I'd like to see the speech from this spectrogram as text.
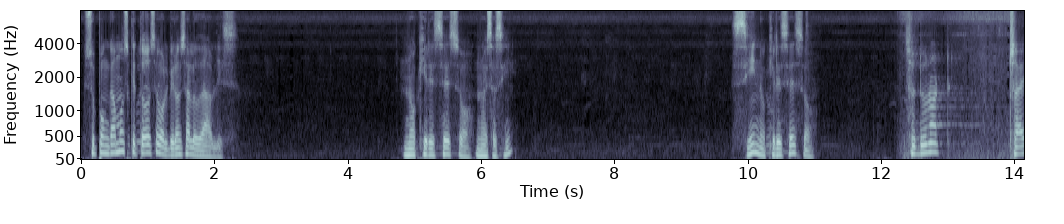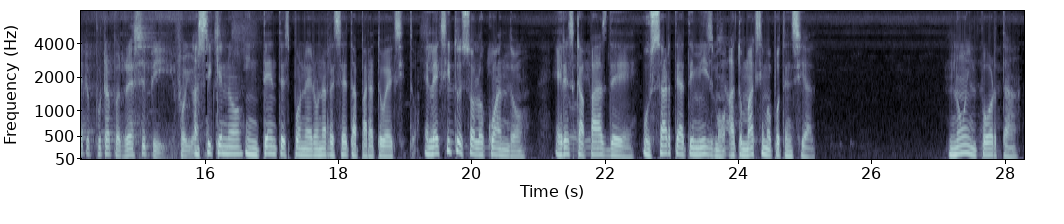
Supongamos que todos se volvieron saludables. No quieres eso, ¿no es así? Sí, no quieres eso. Así que no intentes poner una receta para tu éxito. El éxito es solo cuando eres capaz de usarte a ti mismo a tu máximo potencial. No importa,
